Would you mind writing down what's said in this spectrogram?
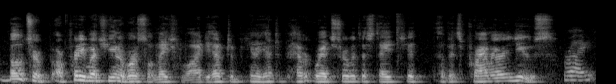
Boats are, are pretty much universal nationwide, you have to, you know, you have to have it registered with the state of its primary use. Right?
